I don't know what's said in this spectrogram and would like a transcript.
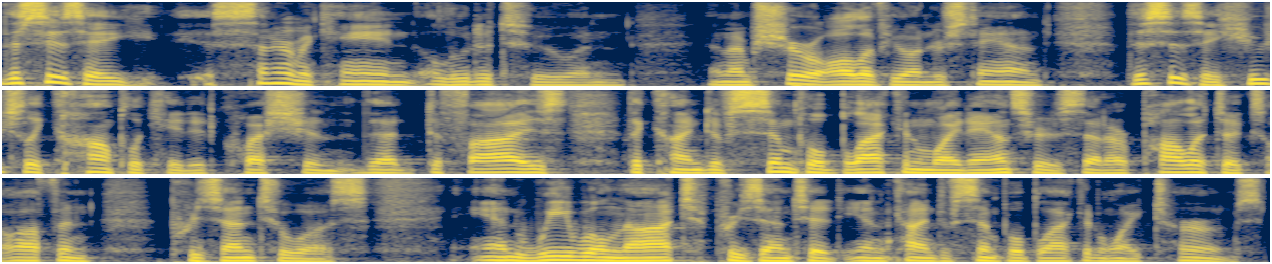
this is a Senator McCain alluded to, and and I'm sure all of you understand. This is a hugely complicated question that defies the kind of simple black and white answers that our politics often present to us. And we will not present it in kind of simple black and white terms.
